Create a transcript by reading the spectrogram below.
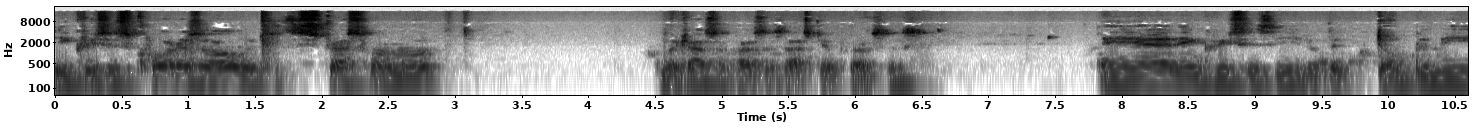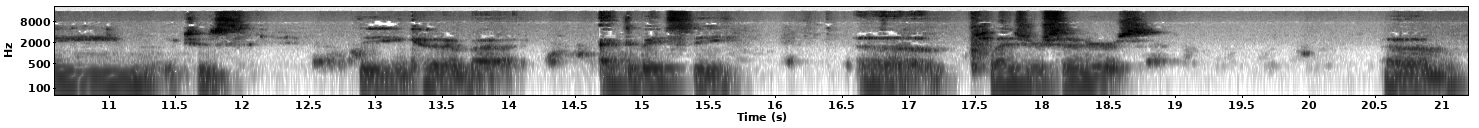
decreases cortisol, which is stress hormone, which also causes osteoporosis, and increases the, you know, the dopamine, which is the kind of uh, activates the uh, pleasure centers. Um,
